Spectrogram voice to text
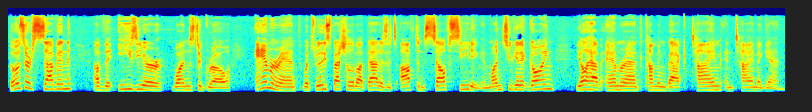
Those are seven of the easier ones to grow. Amaranth, what's really special about that is it's often self seeding, and once you get it going, you'll have amaranth coming back time and time again.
